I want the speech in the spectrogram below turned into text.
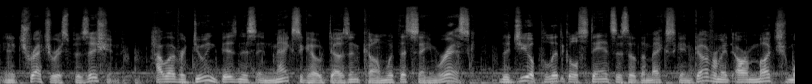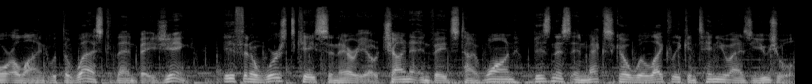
in a treacherous position. However, doing business in Mexico doesn't come with the same risk. The geopolitical stances of the Mexican government are much more aligned with the West than Beijing. If in a worst case scenario China invades Taiwan, business in Mexico will likely continue as usual.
